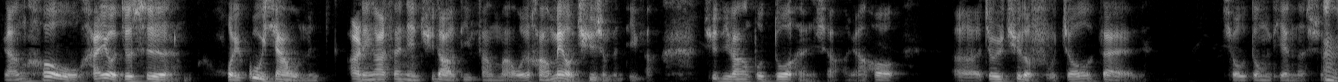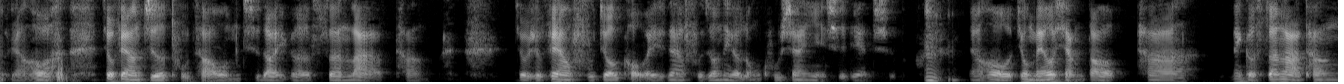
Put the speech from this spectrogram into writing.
然后还有就是回顾一下我们二零二三年去到的地方嘛，我好像没有去什么地方，去的地方不多很少。然后呃，就是去了福州，在秋冬天的时候，嗯然后 就非常值得吐槽，我们吃到一个酸辣汤，就是非常福州口味，是在福州那个龙窟山饮食店吃的。嗯，然后就没有想到它那个酸辣汤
